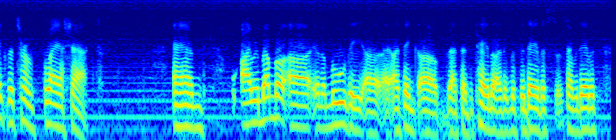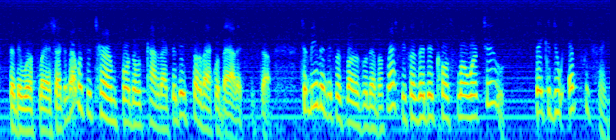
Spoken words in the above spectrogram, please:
Like the term flash act. And I remember uh, in a movie, uh, I- think uh, that's entertainment, I think Mr. Davis, Sammy Davis, said they were a flash act. And that was the term for those kind of acts. They did sort of acrobatics and stuff. To me, the Nicholas Brothers were never flash because they did close floor work too. They could do everything.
